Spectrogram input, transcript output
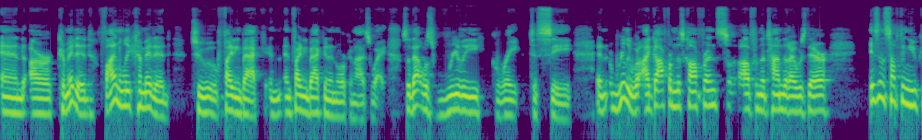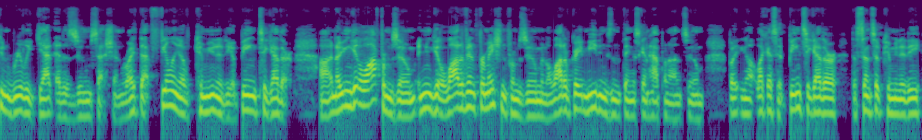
and are committed, finally committed to fighting back and, and, fighting back in an organized way. So that was really great to see. And really what I got from this conference, uh, from the time that I was there, isn't something you can really get at a Zoom session, right? That feeling of community, of being together. Uh, now, you can get a lot from Zoom and you can get a lot of information from Zoom and a lot of great meetings and things can happen on Zoom. But, you know, like I said, being together, the sense of community,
